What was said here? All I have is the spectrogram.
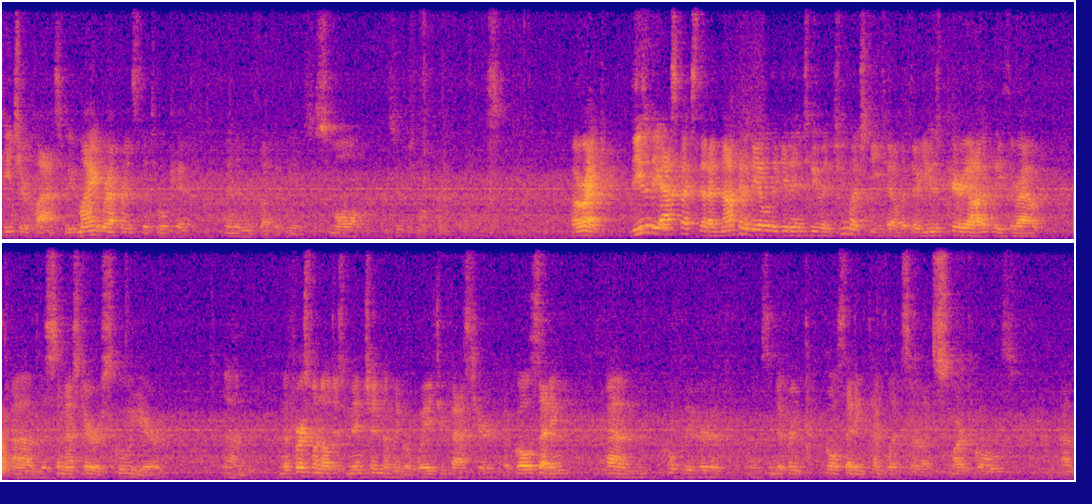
teach your class. We might reference the toolkit and then reflective news. A small, super small All right. These are the aspects that I'm not going to be able to get into in too much detail, but they're used periodically throughout um, the semester or school year. Um, and the first one I'll just mention, I'm going to go way too fast here, but goal setting. Um, hopefully you've heard of uh, some different goal setting templates or like SMART goals. Um,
